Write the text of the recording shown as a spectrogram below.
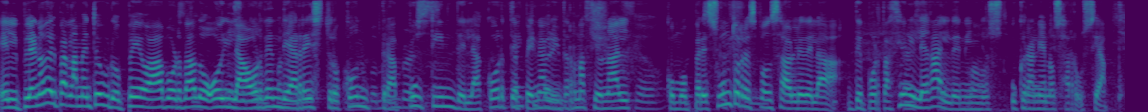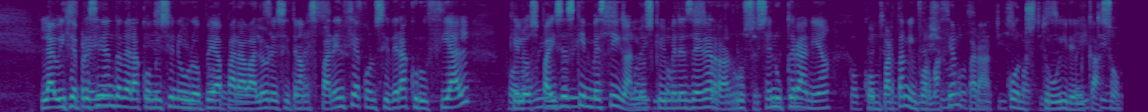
El Pleno del Parlamento Europeo ha abordado hoy la orden de arresto contra Putin de la Corte Penal Internacional como presunto responsable de la deportación ilegal de niños ucranianos a Rusia. La vicepresidenta de la Comisión Europea para Valores y Transparencia considera crucial que los países que investigan los crímenes de guerra rusos en Ucrania compartan información para construir el caso.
